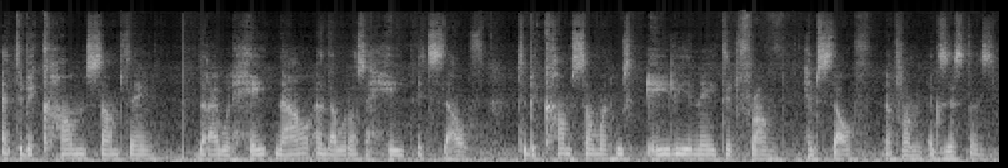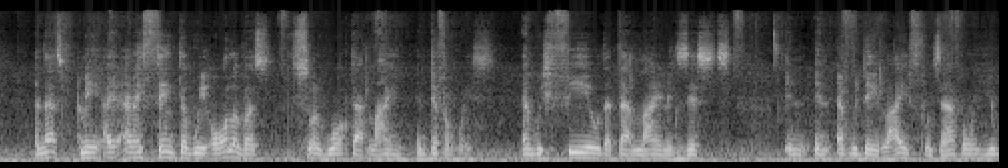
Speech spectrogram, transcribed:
and to become something that I would hate now and that would also hate itself to become someone who's alienated from himself and from existence. And that's I mean I, and I think that we all of us sort of walk that line in different ways. And we feel that that line exists in, in everyday life. For example you,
